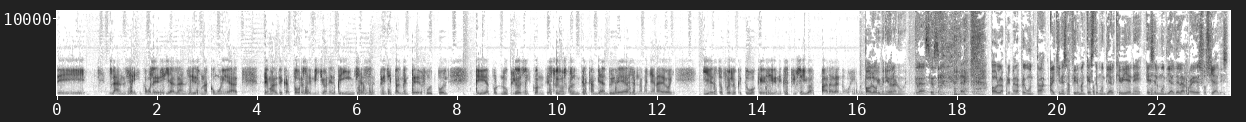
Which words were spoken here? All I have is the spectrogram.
de Lance, como le decía, Lance es una comunidad de más de 14 millones de hinchas, principalmente de fútbol, dividida por núcleos y con, estuvimos con intercambiando ideas en la mañana de hoy y esto fue lo que tuvo que decir en exclusiva para la nube. Pablo, bienvenido a la nube. Gracias. Pablo, la primera pregunta. Hay quienes afirman que este mundial que viene es el mundial de las redes sociales.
